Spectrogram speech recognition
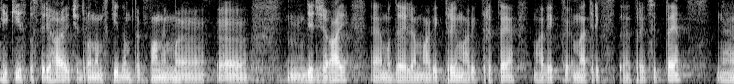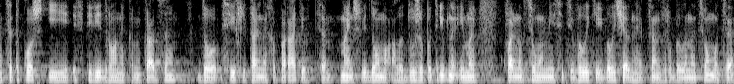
які спостерігають, чи дронам скидом, так званим е, е, DJI е, моделям Mavic 3, Mavic 3T, Mavic Matrix е, 30T. Е, Це також і FPV-дрони Камікадзе до всіх літальних апаратів. Це менш відомо, але дуже потрібно. І ми буквально в цьому місяці великий величезний акцент зробили на цьому. Це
